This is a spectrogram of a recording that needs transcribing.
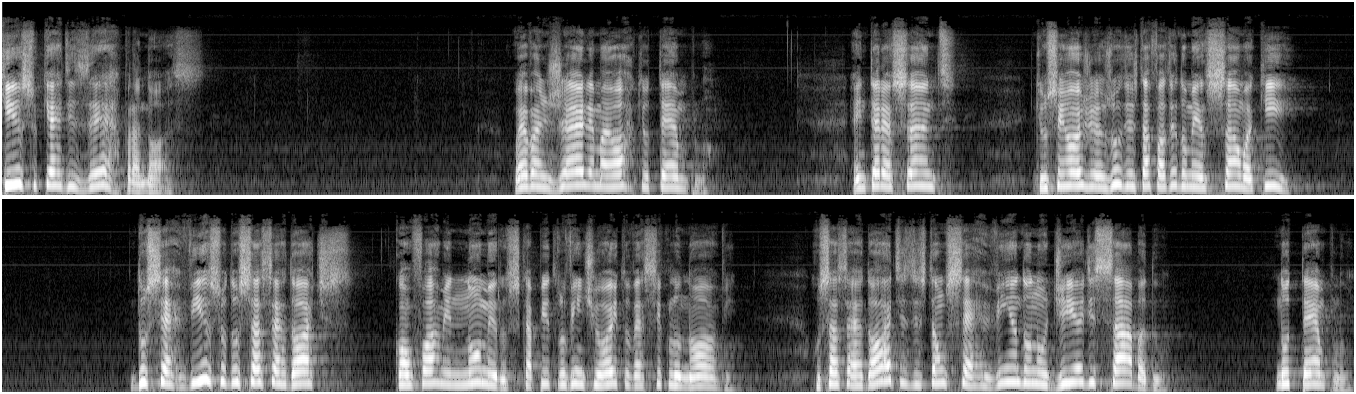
Que isso quer dizer para nós? O Evangelho é maior que o templo. É interessante que o Senhor Jesus está fazendo menção aqui do serviço dos sacerdotes, conforme Números, capítulo 28, versículo 9. Os sacerdotes estão servindo no dia de sábado, no templo.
